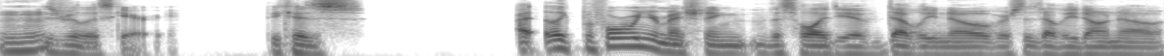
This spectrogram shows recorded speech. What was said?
Mhm. is really scary. Because I, like before when you're mentioning this whole idea of devil you know versus devil you don't know,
